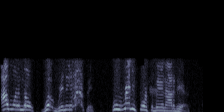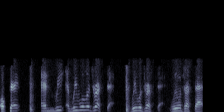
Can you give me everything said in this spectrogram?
I want to know what really happened. Who really forced the man out of there? Okay, and we and we will address that. We will address that. We will address that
